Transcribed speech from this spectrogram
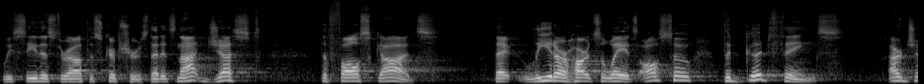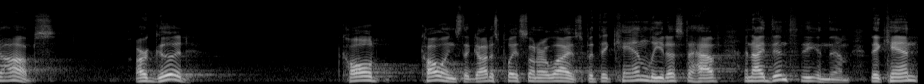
We see this throughout the scriptures that it's not just the false gods that lead our hearts away, it's also the good things. Our jobs are good, called callings that God has placed on our lives, but they can lead us to have an identity in them. They can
